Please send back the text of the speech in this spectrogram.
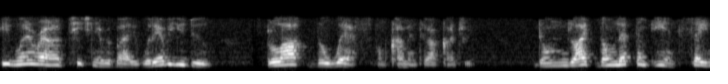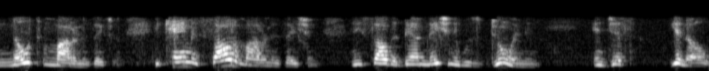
he went around teaching everybody, whatever you do, block the West from coming to our country. Don't like, don't let them in. Say no to modernization. He came and saw the modernization, and he saw the damnation it was doing, and and just, you know,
